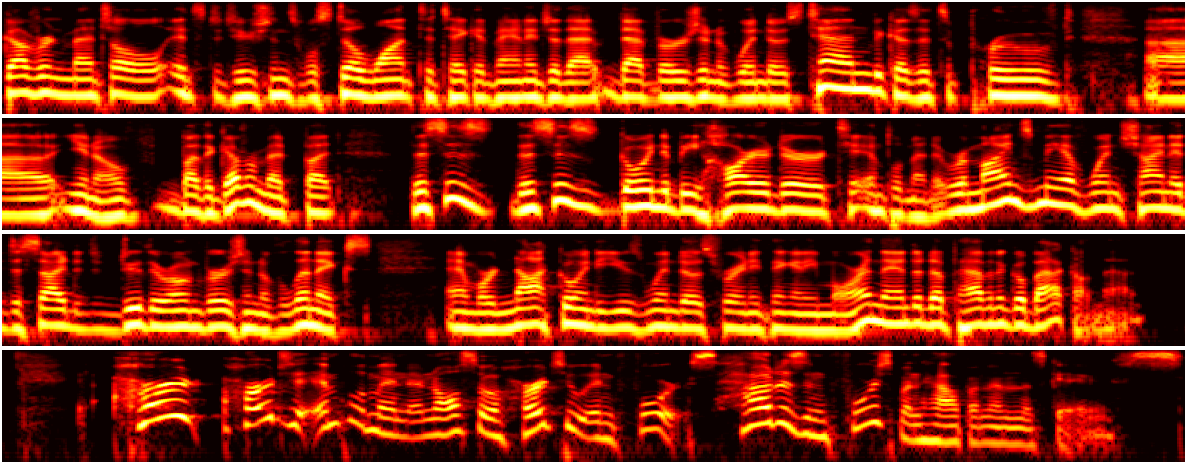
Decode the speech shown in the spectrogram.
governmental institutions will still want to take advantage of that that version of Windows 10 because it's approved, uh, you know, by the government. But this is this is going to be harder to implement. It reminds me of when China decided to do their own version of Linux and we're not going to use Windows for anything anymore, and they ended up having to go back on that hard hard to implement and also hard to enforce. How does enforcement happen in this case?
